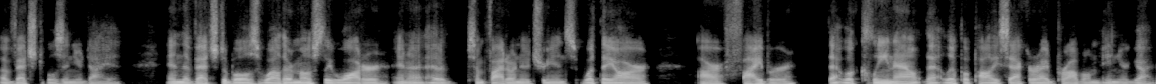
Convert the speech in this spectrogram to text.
of vegetables in your diet. And the vegetables, while they're mostly water and a, a, some phytonutrients, what they are are fiber that will clean out that lipopolysaccharide problem in your gut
